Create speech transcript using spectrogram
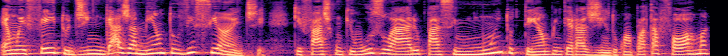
É um efeito de engajamento viciante, que faz com que o usuário passe muito tempo interagindo com a plataforma,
